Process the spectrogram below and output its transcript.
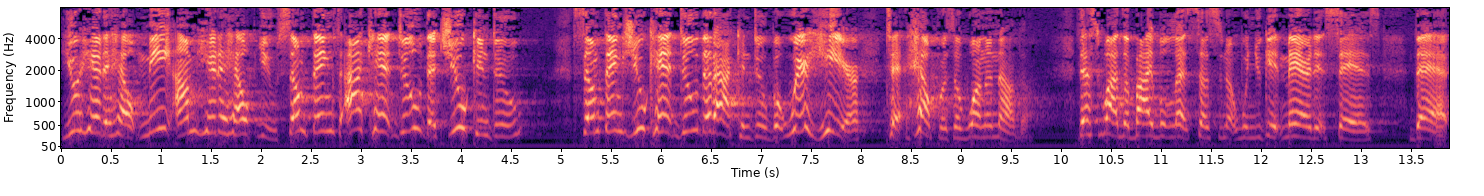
You're here to help me. I'm here to help you. Some things I can't do that you can do. Some things you can't do that I can do, but we're here to help us of one another. That's why the Bible lets us know when you get married, it says that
